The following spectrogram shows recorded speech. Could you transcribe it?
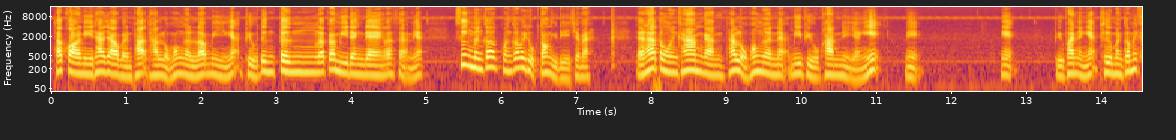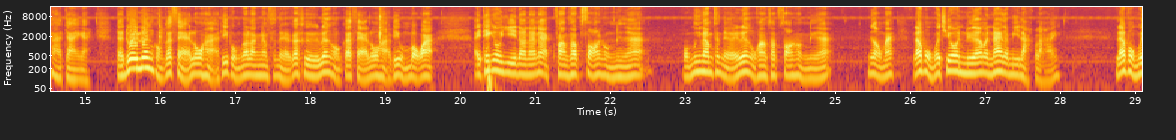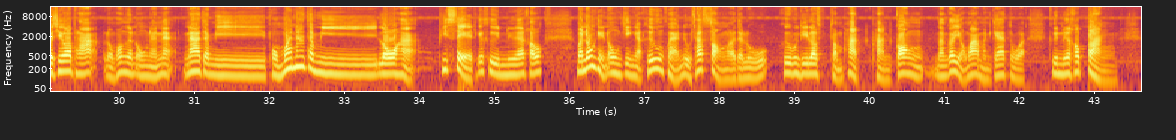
ถ้ากรณีถ้าจะเอาเป็นพระทันหลวงพ่อเงินแล้วมีอย่างเงี้ยผิวตึงๆ แล้วก็มีแดงๆลักษณะเนี้ย ซึ่งมันก็มันก็ไม่ถูกต้องอยู่ดีใช่ไหมแต่ถ้าตรงกันข้ามกัน ถ้าหลวงพ่อเงินเนี่ยมีผิวพันธุ์นี่อย่างนี้นี่นี่ ผิวพันธุ์อย่างเงี้ยคือมันก็ไม่ขาดใจไงแต่ด้วยเรื่องของกระแสโลหะที่ผมกำลังนำเสนอก็คือเรื่องของกระแสโลหะที่ผมบอกว่าไอ้เทคโนโลยีตอนนั้นน่ะความซับซ้อนของเนื้อ ผมมึงนำเสนอเรื่องของความซับซ้อนของเนื้อนึกออกไหมแล้วผมก็เชื่อว่าเนื้อมันน่าจะมีหลากหลาย แล้วผมก็เชื่อว่าพระหลวงพ่อเงินองค์นั้นน่ะน่าจะมีผมว่าน่าจะมีโลหะพิเศษก็คือเนื้อเขา มันต้องเห็นองค์จริงอะคือคุณแขวนอยู่ถ้าส่องเราจะรู้ คือบางทีเราสัมผัสผ่านกล้องมันก็อย่างว่ามันแก้ตัว คือเนื้อเขาปลั่ง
